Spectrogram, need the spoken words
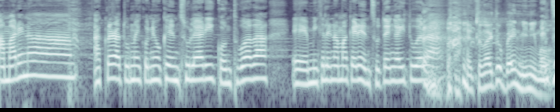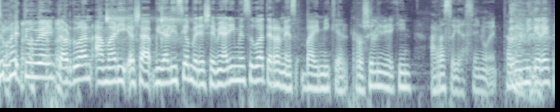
amarena aklaratu nahiko nioke entzuleari kontua da e, Mikelen amak ere entzuten gaituela. Entzun gaitu behin minimo. Entzun gaitu behin, eta orduan amari, osea, bidalizion bere semeari mezu bat erranez, bai, Mikel, Roselinekin arrazoia zenuen. Eta orduan Mikelek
